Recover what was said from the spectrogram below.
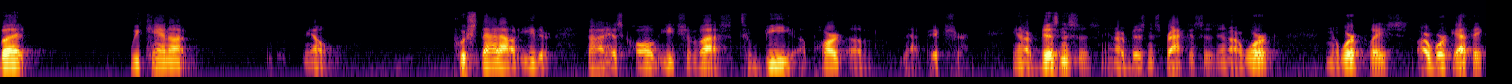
But we cannot, you know, push that out either. God has called each of us to be a part of that picture in our businesses, in our business practices, in our work, in the workplace, our work ethic,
